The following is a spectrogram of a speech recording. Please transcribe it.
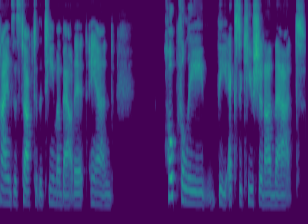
Hynes has talked to the team about it, and hopefully the execution on that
